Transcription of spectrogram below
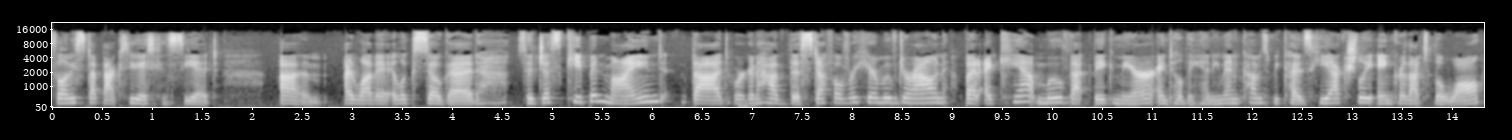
So let me step back so you guys can see it. Um, I love it. It looks so good. So just keep in mind that we're gonna have this stuff over here moved around, but I can't move that big mirror until the handyman comes because he actually anchored that to the wall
